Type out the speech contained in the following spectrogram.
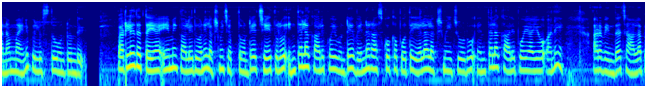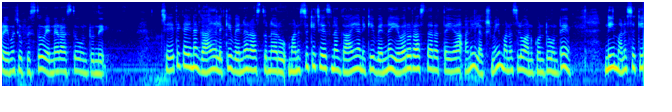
పనమ్మాయిని పిలుస్తూ ఉంటుంది. పర్లేదత్తయ్య ఏమీ కాలేదు అని లక్ష్మి చెప్తూ ఉంటే చేతులు ఇంతలా కాలిపోయి ఉంటే వెన్న రాసుకోకపోతే ఎలా లక్ష్మి చూడు? ఎంతలా కాలిపోయాయో అని అరవింద చాలా ప్రేమ చూపిస్తూ వెన్న రాస్తూ ఉంటుంది. చేతికైన గాయాలకి వెన్న రాస్తున్నారు. మనసుకి చేసిన గాయానికి వెన్న ఎవరు రాస్తారత్తయ్య అని లక్ష్మి మనసులో అనుకుంటూ ఉంటే నీ మనసుకి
